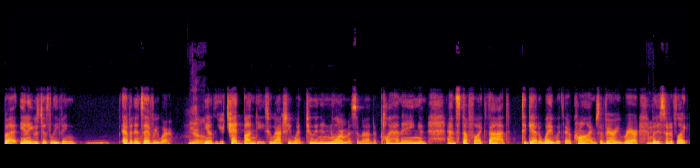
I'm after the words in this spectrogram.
but you know he was just leaving evidence everywhere. Yeah. You know, your Ted Bundys who actually went to an enormous amount of planning and and stuff like that to get away with their crimes are very rare. Mm. But it's mm. sort of like,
